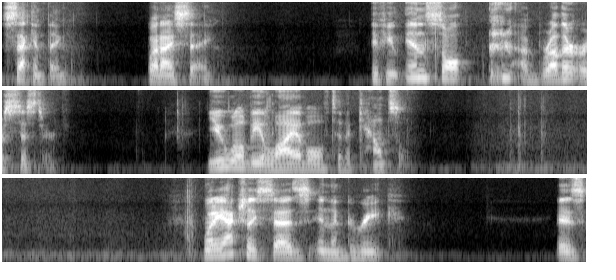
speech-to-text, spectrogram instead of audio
Second thing, what I say if you insult a brother or sister, you will be liable to the council. What he actually says in the Greek is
